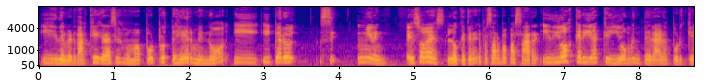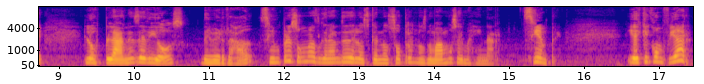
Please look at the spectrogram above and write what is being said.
Y de verdad que gracias mamá por protegerme, ¿no? Y, y pero, sí, miren, eso es lo que tiene que pasar para pasar. Y Dios quería que yo me enterara porque los planes de Dios, de verdad, siempre son más grandes de los que nosotros nos vamos a imaginar. Siempre. Y hay que confiar.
